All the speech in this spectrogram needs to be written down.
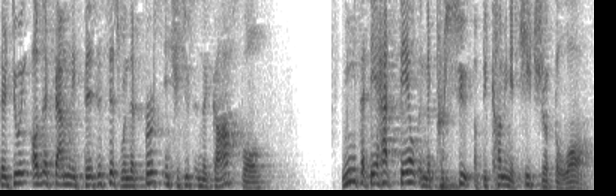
they're doing other family businesses when they're first introduced in the gospel means that they had failed in the pursuit of becoming a teacher of the law.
